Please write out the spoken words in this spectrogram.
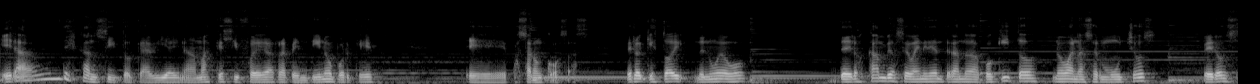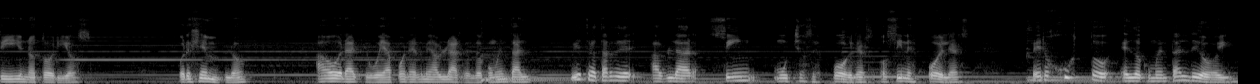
era un descansito que había y nada más que si fue repentino porque eh, pasaron cosas. Pero aquí estoy de nuevo de los cambios se van a ir enterando de a poquito, no van a ser muchos, pero sí notorios. Por ejemplo, ahora que voy a ponerme a hablar del documental, voy a tratar de hablar sin muchos spoilers o sin spoilers, pero justo el documental de hoy,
